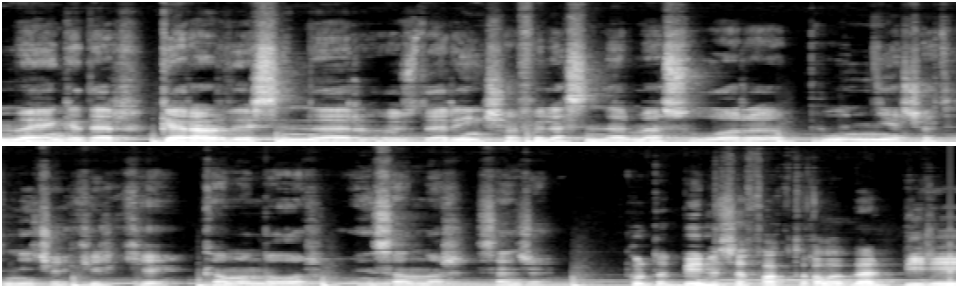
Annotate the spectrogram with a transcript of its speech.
müəyyən qədər qərar versinlər, özləri inkişaf eləsinlər məhsulları. Bu niyə çətinlik çəkir ki, komandalar, insanlar səncə? Burada bir neçə faktor ola bilər. Biri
